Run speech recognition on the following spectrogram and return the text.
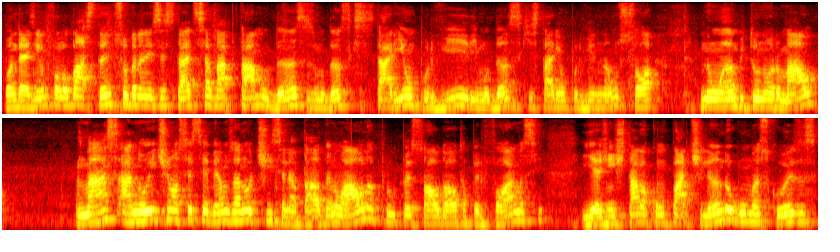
o Andrezinho falou bastante sobre a necessidade de se adaptar a mudanças, mudanças que estariam por vir e mudanças que estariam por vir não só no âmbito normal, mas à noite nós recebemos a notícia, né? Eu tava dando aula pro pessoal do Alta Performance e a gente estava compartilhando algumas coisas,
